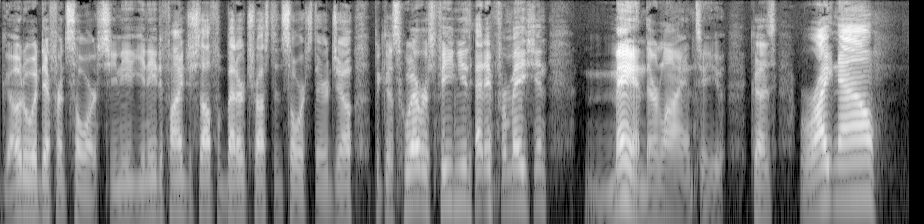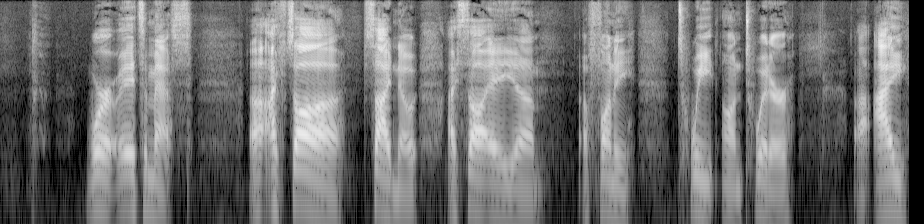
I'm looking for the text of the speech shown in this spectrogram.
go to a different source. You need you need to find yourself a better trusted source there, Joe, because whoever's feeding you that information, man, they're lying to you. Because right now, we're it's a mess. Uh, I saw side note, I saw a um, a funny tweet on Twitter. Uh, I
